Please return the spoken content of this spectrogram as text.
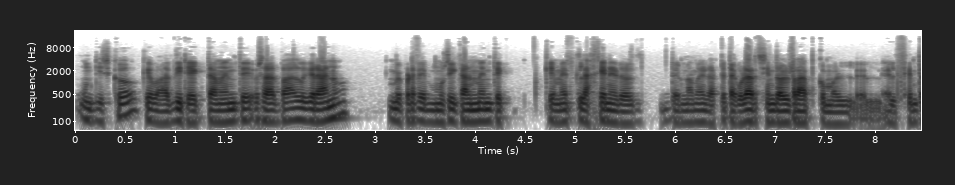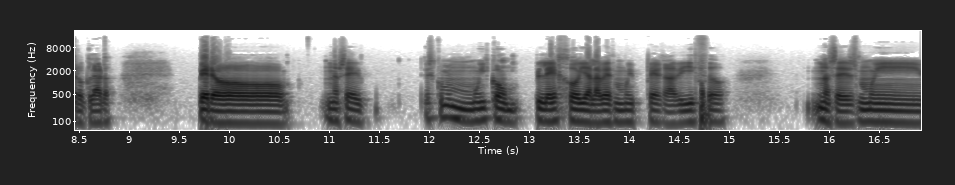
un disco que va directamente, o sea, va al grano, me parece musicalmente que mezcla géneros de una manera espectacular, siendo el rap como el, centro claro. Pero, no sé, es como muy complejo y a la vez muy pegadizo no sé, es muy...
